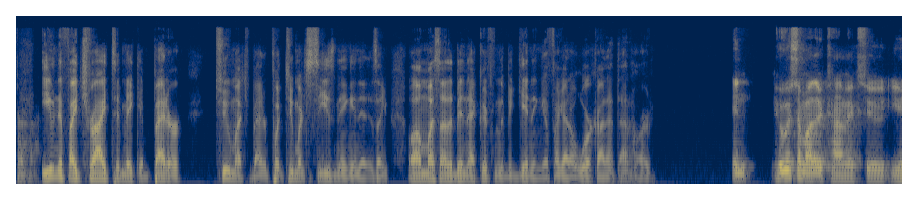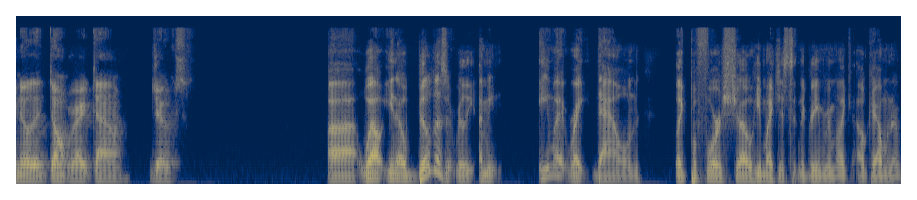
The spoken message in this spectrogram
Uh-huh. Even if I try to make it better, too much better, put too much seasoning in it. It's like, well, it must not have been that good from the beginning if I got to work on it that hard. And who are some other comics who you know that don't write down jokes? Uh, well, you know, Bill doesn't really. I mean, he might write down like before a show. He might just sit in the green room, like, okay, I'm gonna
